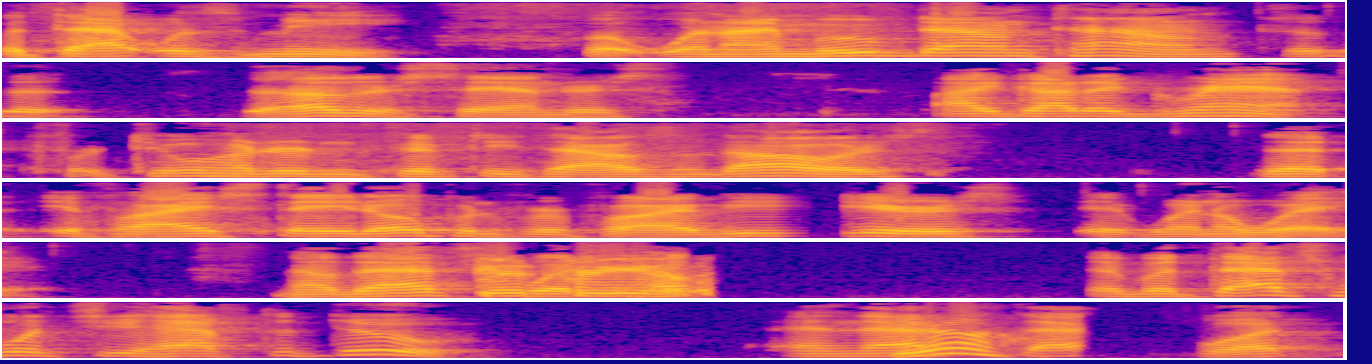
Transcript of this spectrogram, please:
but that was me. But when I moved downtown to the, the other Sanders, I got a grant for two hundred and fifty thousand dollars. That if I stayed open for five years, it went away. Now that's Good what, for you. but that's what you have to do, and that's Yeah. that's what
